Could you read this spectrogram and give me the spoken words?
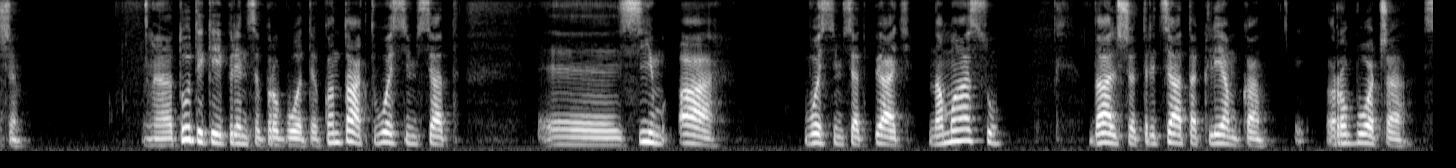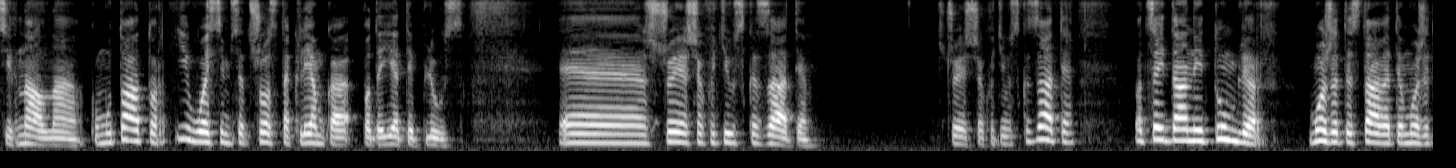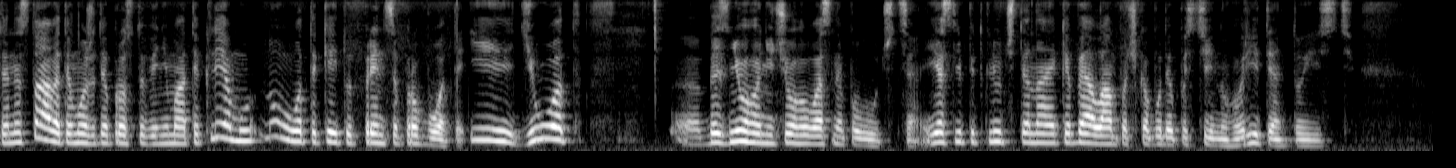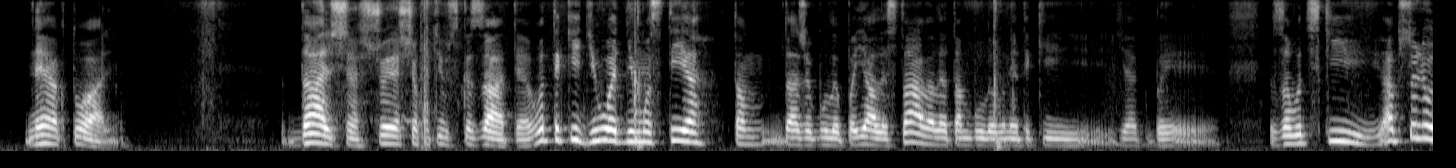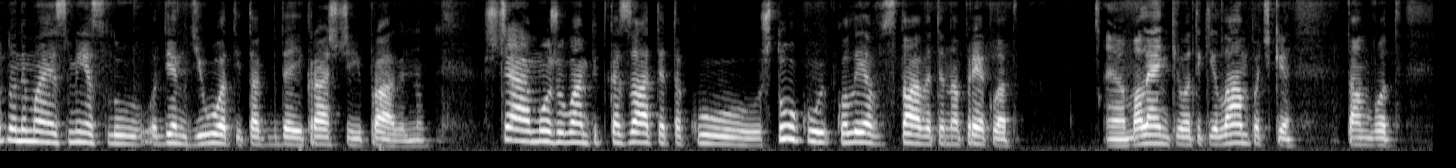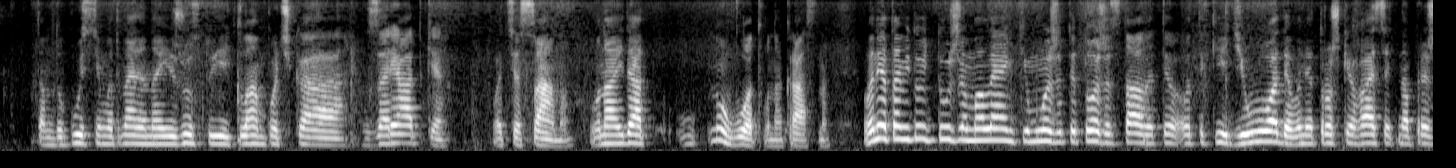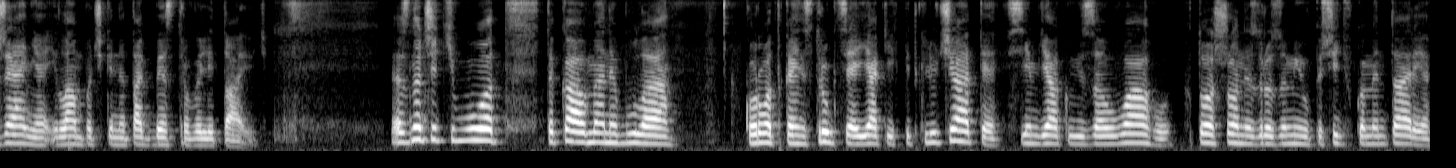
Е, Тут який принцип роботи? Контакт 87А 85 на масу. Далі 30 клемка робоча сигнал на комутатор. І 86-та клемка подаєте плюс. Е, що я ще хотів сказати? Що я ще хотів сказати? Оцей даний тумблер можете ставити, можете не ставити, можете просто винімати клему. Ну, от такий тут принцип роботи. І діод, е, без нього нічого у вас не вийде. Якщо підключите на ЕКБ, лампочка буде постійно горіти, тобто не актуально. Далі, що я ще хотів сказати? От такі діодні мости, там навіть були паяли, ставили, там були вони такі, якби заводські. Абсолютно немає смислу. Один діод і так буде і краще, і правильно. Ще можу вам підказати таку штуку, коли вставити, наприклад, е, маленькі отакі лампочки. Там от там, допустимо, от мене на їжу стоїть лампочка зарядки. Оця сама. Вона йде. Ну, от вона красна. Вони там йдуть дуже маленькі, можете теж ставити отакі діоди, вони трошки гасять напряження і лампочки не так швидко вилітають. Значить, от така в мене була коротка інструкція, як їх підключати. Всім дякую за увагу. Хто що не зрозумів, пишіть в коментарях.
